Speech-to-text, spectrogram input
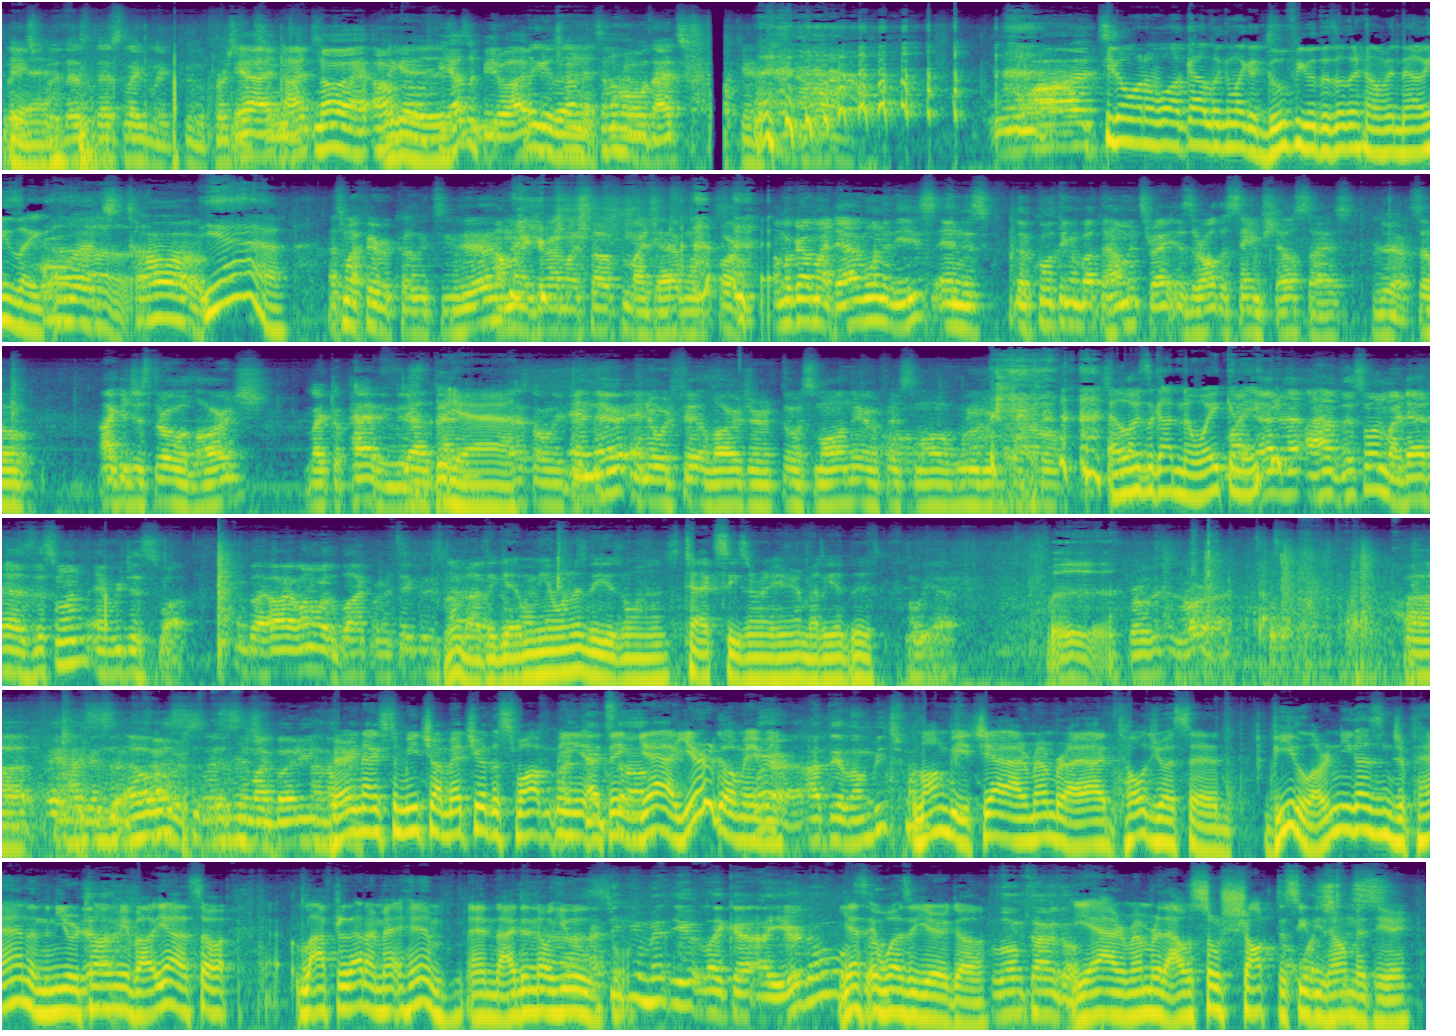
Like, Yeah. but That's that's like like the person. Yeah, I, I no, I, I don't Look know if he has a beetle. I've Look been at trying that. to tell him. Oh, that's fucking. what? You don't want to walk out looking like a goofy with his other helmet. Now he's like, Oh, uh, that's tough. yeah. That's my favorite color too. Yeah? I'm gonna grab myself my dad one, or I'm gonna grab my dad one of these. And this the cool thing about the helmets, right, is they're all the same shell size. Yeah, So I could just throw a large like the padding is Yeah, the padding. Yeah. That's the only. in there, and it would fit large, or throw a small in there, it would fit oh, small, medium. So Elvis got an my awakening. dad, ha- I have this one. My dad has this one, and we just swap. I'm like, oh, I want to wear the black one. I take this. I'm about to get me one of these ones. Tax season right here. I'm about to get this. Oh yeah. Ugh. Bro, this is alright. Uh, hey, this is Elvis. Elvis. Nice This is my buddy. Very nice to meet you. I met you at the swap meet. I think think, so. yeah, a year ago maybe. Where? At the Long Beach one? Long Beach, yeah, I remember. I, I told you, I said, Beetle, aren't you guys in Japan? And then you were telling me about, yeah. So after that, I met him, and I didn't know he was. I think you met you like a, a year ago. or yes, it was a year ago. A long time ago. Yeah, I remember that. I was so shocked to see What's these helmets this? here.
